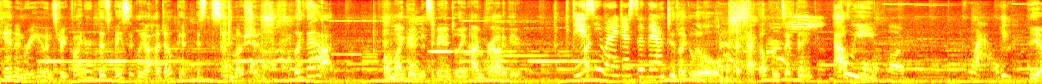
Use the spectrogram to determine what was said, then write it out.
Ken and Ryu in Street Fighter, that's basically a Hadoken. It's the same motion. Like that. Oh my goodness, Evangeline, I'm proud of you. Do you see what I just did there? You did like a little attack upwards, I think. Owie! Wow. Yep.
